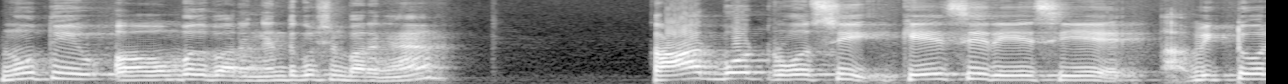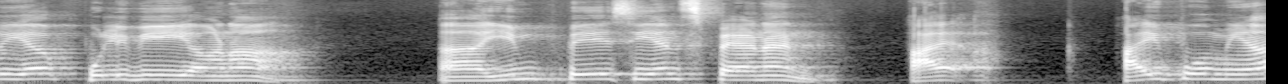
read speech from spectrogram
நூற்றி ஒன்பது பாருங்க இந்த கொஷின் பாருங்க. கார்போட் ரோசி கேசி ரேசியே விக்டோரியா புலிவியானா இம்பேசியன் ஸ்பேனன் ஹைப்போமியா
